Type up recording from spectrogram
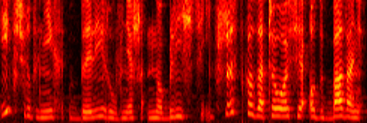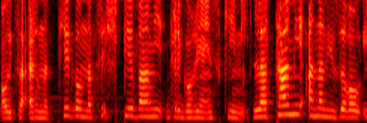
i wśród nich byli również nobliści. Wszystko zaczęło się od badań ojca Ernettiego nad śpiewami gregoriańskimi. Latami analizował ich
